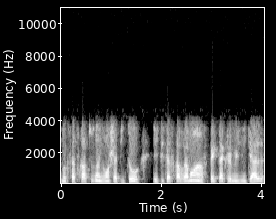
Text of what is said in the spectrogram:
Donc ça sera sous un grand chapiteau et puis ça sera vraiment un spectacle musical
